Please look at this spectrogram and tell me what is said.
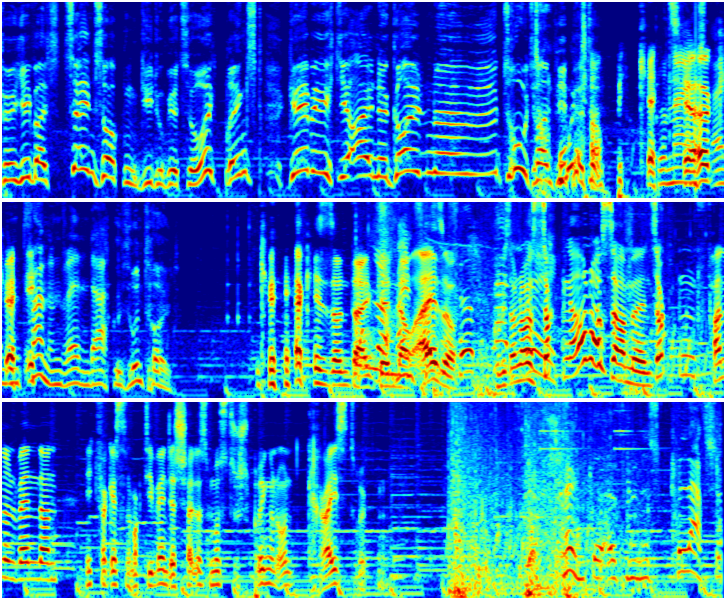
für jeweils zehn Socken, die du mir zurückbringst, gebe ich dir eine goldene äh, Truthahnpipette. Du meinst einen Pfannenwender. Gesundheit. ja, Gesundheit, genau. Also, du musst auch noch. Socken auch noch sammeln. Socken, Pfannenwändern. Nicht vergessen am Aktivieren des Schalters musst du springen und Kreis drücken. Schenke öffnen ist klasse.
